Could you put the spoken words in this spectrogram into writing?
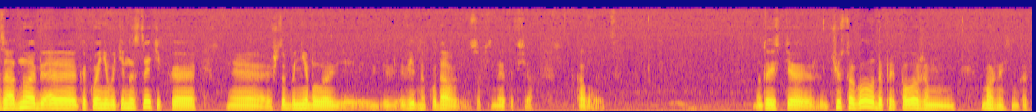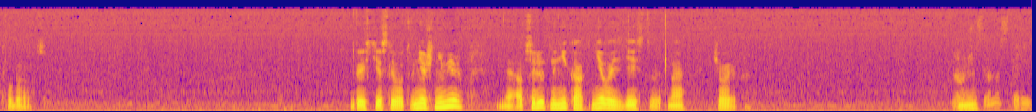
заодно э, какой-нибудь анестетик, э, э, чтобы не было э, видно, куда, собственно, это все вкалывается. Ну, то есть, э, чувство голода, предположим, можно с ним как-то побороться. То есть, если вот внешний мир э, абсолютно никак не воздействует на человека. Но он же Мгм. все равно стареет.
